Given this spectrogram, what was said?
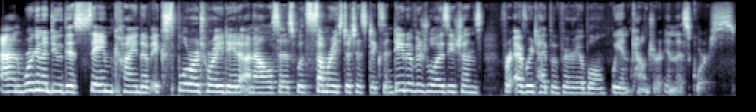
And we're going to do this same kind of exploratory data analysis with summary statistics and data visualizations for every type of variable we encounter in this course.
